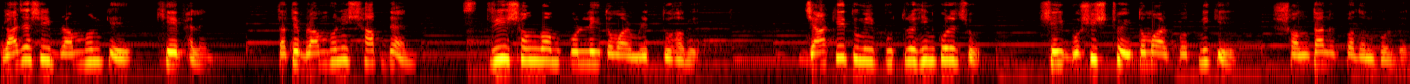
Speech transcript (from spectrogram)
রাজা সেই ব্রাহ্মণকে খেয়ে ফেলেন। তাতে ব্রাহ্মণী সাপ দেন, স্ত্রী সঙ্গম করলেই তোমার মৃত্যু হবে। যাকে তুমি পুত্রহীন করেছ, সেই বশিষ্ঠই তোমার পত্নীকে সন্তান উৎপাদন করবেন।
